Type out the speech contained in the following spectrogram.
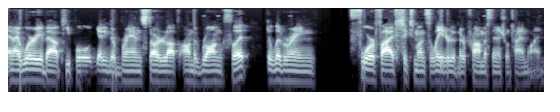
And I worry about people getting their brand started off on the wrong foot, delivering four or five, six months later than their promised initial timeline.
